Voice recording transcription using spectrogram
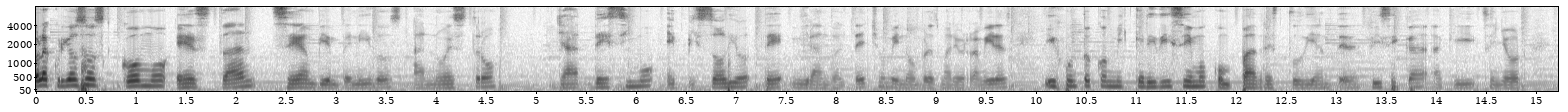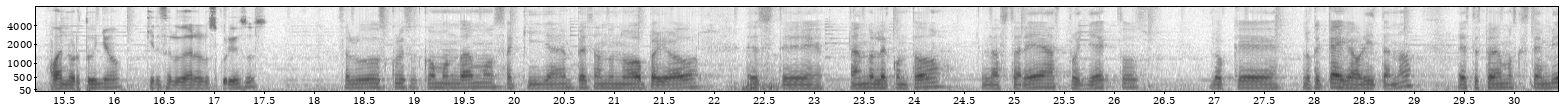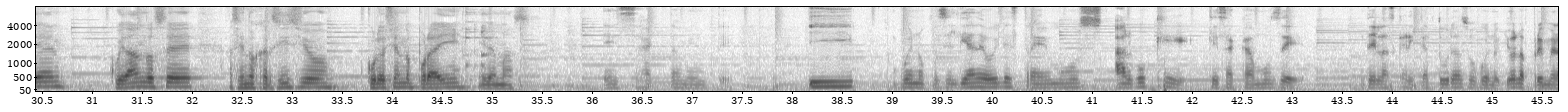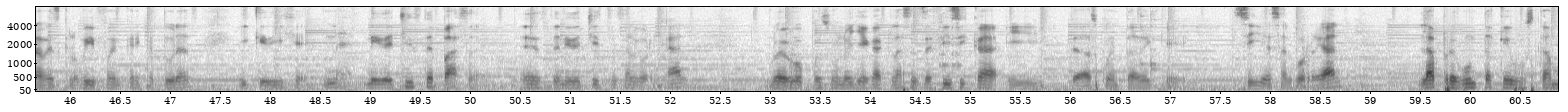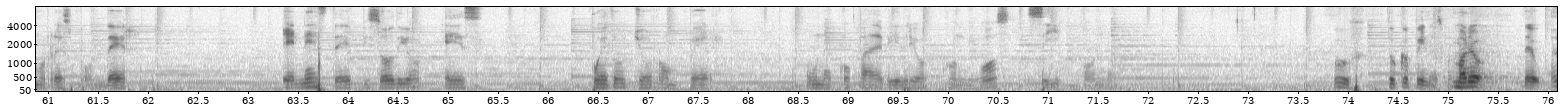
Hola curiosos, ¿cómo están? Sean bienvenidos a nuestro ya décimo episodio de Mirando al Techo. Mi nombre es Mario Ramírez y junto con mi queridísimo compadre estudiante de física, aquí señor Juan Ortuño, ¿quiere saludar a los curiosos? Saludos curiosos, ¿cómo andamos? Aquí ya empezando un nuevo periodo, este, dándole con todo, las tareas, proyectos, lo que, lo que caiga ahorita, ¿no? Este, esperemos que estén bien, cuidándose, haciendo ejercicio, curioseando por ahí y demás. Exactamente. Y bueno, pues el día de hoy les traemos algo que, que sacamos de, de las caricaturas, o bueno, yo la primera vez que lo vi fue en caricaturas y que dije, ni de chiste pasa, este, ni de chiste es algo real. Luego pues uno llega a clases de física y te das cuenta de que sí es algo real. La pregunta que buscamos responder en este episodio es, ¿puedo yo romper una copa de vidrio con mi voz? ¿Sí o no? Uf, ¿tú qué opinas? Juan? Mario,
